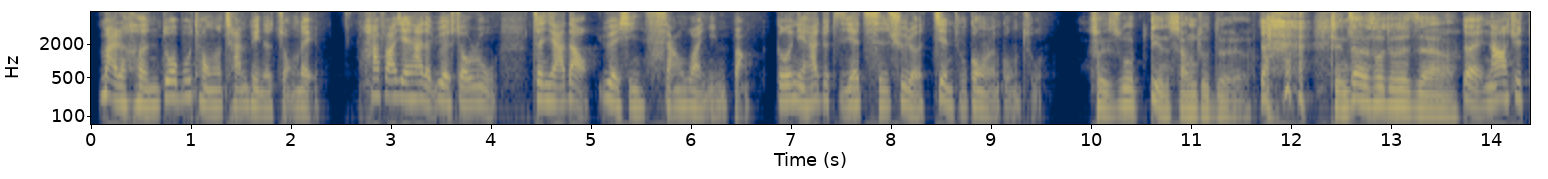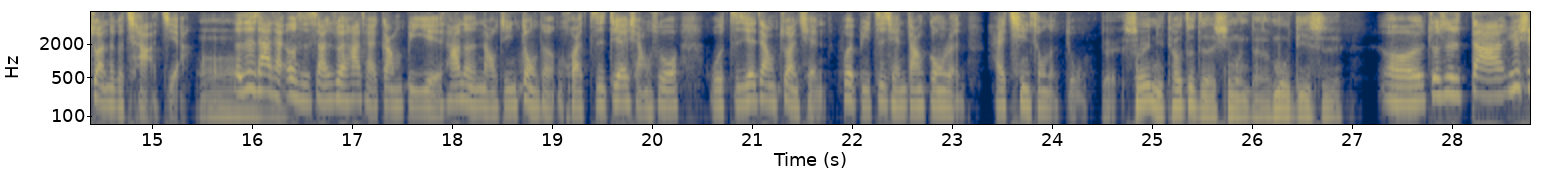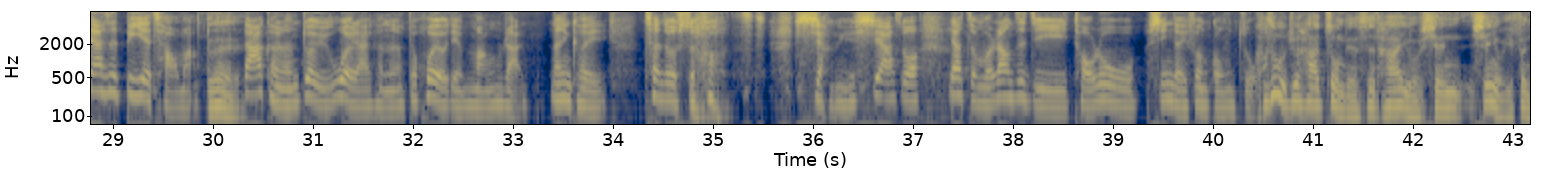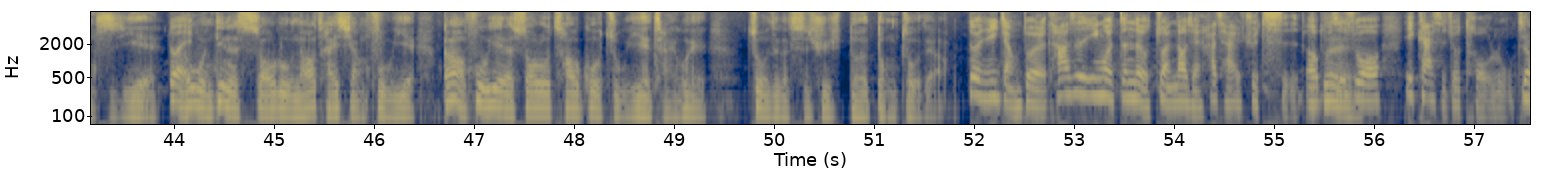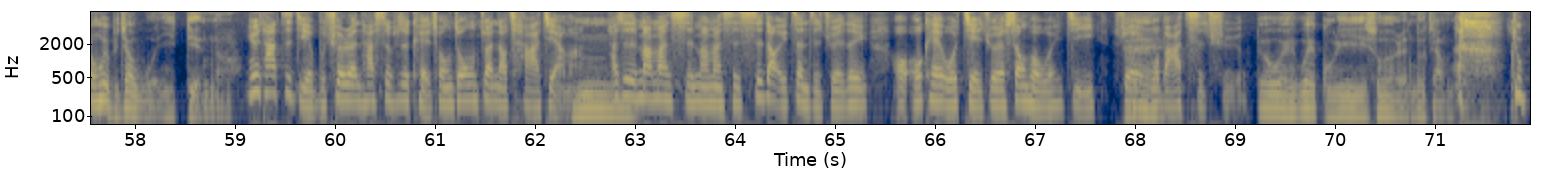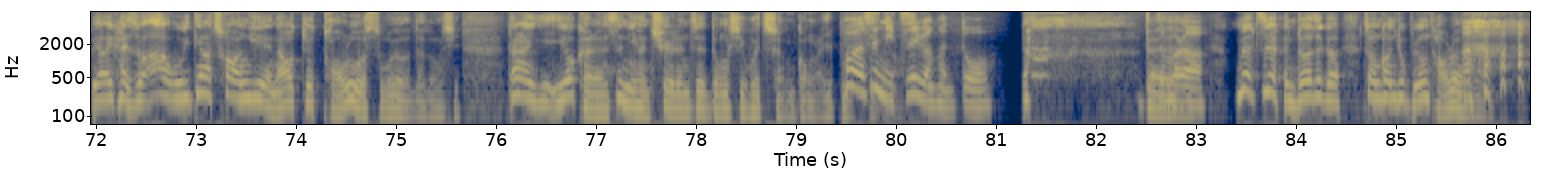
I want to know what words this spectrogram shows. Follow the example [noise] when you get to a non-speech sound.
卖了很多不同的产品的种类。他发现他的月收入增加到月薪三万英镑，隔年他就直接辞去了建筑工人工作。所以说电商就对了，对，[laughs] 简单的说就是这样。[laughs] 对，然后去赚那个差价。哦，但是他才二十三岁，他才刚毕业，他的脑筋动得很快，直接想说，我直接这样赚钱，会比之前当工人还轻松得多。对，所以你挑这则新闻的目的是？呃，就是大家，因为现在是毕业潮嘛，对，大家可能对于未来可能都会有点茫然。那你可以趁这个时候 [laughs] 想一下，说要怎么让自己投入新的一份工作啊。可是我觉得他的重点是他有先先有一份职业，对，有稳定的收入，然后才想副业。刚好副业的收入超过主业，才会做这个持续的动作，这样。对，你讲对了，他是因为真的有赚到钱，他才去吃，而不是说一开始就投入，这样会比较稳一点呢、啊。因为他自己也不确认他是不是可以从中赚到差价嘛，嗯、他是慢慢试，慢慢试，试到一阵子觉得哦，OK，我解决了生活危机，所以我把它辞去了。对，我也我也鼓励所有人都这样子，[laughs] 就不要一开始说啊，我一定要创业，然后就投入了所有的东西。当然也也有可能是你很确认这东西会成功了，也不或者是你资源很多。[laughs] 对，怎么了？没有，只有很多这个状况就不用讨论了。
